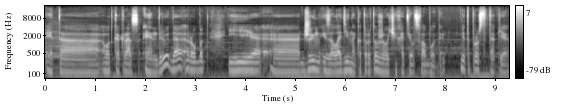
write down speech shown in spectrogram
Это вот как раз Эндрю, да, робот, и э, Джин из Алладина, который тоже очень хотел свободы. Это просто так я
